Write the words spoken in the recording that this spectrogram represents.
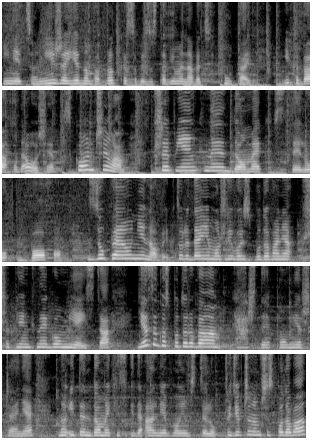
i nieco niżej. Jedną paprotkę sobie zostawimy nawet tutaj. I chyba udało się. Skończyłam! Przepiękny domek w stylu boho. Zupełnie nowy, który daje możliwość zbudowania przepięknego miejsca. Ja zagospodarowałam każde pomieszczenie, no i ten domek jest idealnie w moim stylu. Czy dziewczynom się spodoba?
